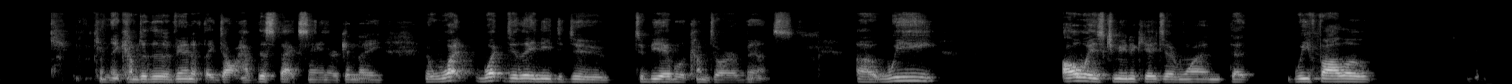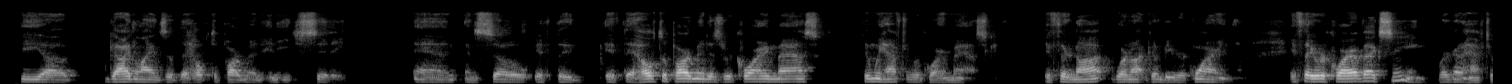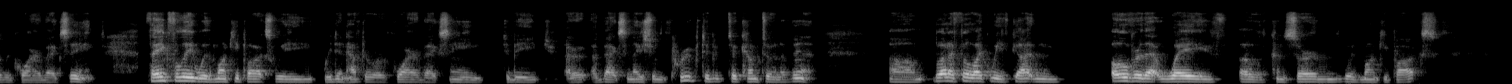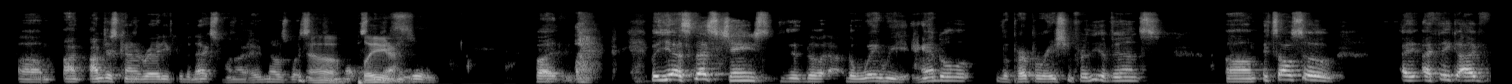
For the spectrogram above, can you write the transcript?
can they come to the event if they don't have this vaccine or can they you know, what what do they need to do to be able to come to our events? Uh, we always communicate to everyone that we follow the uh, guidelines of the health department in each city. And and so if the if the health department is requiring masks then we have to require masks if they're not we're not going to be requiring them. If they require a vaccine we're going to have to require a vaccine. Thankfully with monkeypox we we didn't have to require a vaccine to be a, a vaccination proof to, to come to an event. Um, but i feel like we've gotten over that wave of concern with monkeypox. Um, I'm, I'm just kind of ready for the next one. I, who knows what's Oh, next please. But but yes, that's changed the, the the way we handle the preparation for the events. Um, it's also, I, I think I've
